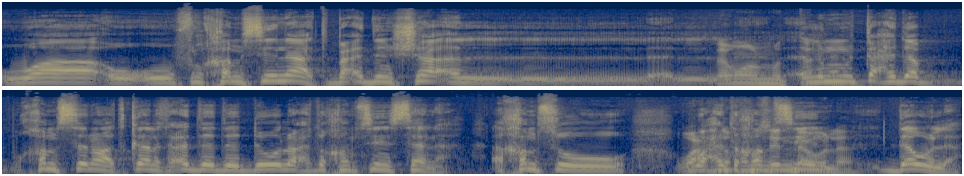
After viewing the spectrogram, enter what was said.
وفي الخمسينات بعد إنشاء الامم المتحده الأمم المتحدة. بخمس سنوات كانت عدد الدول 51 سنة 51 دولة. دولة.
